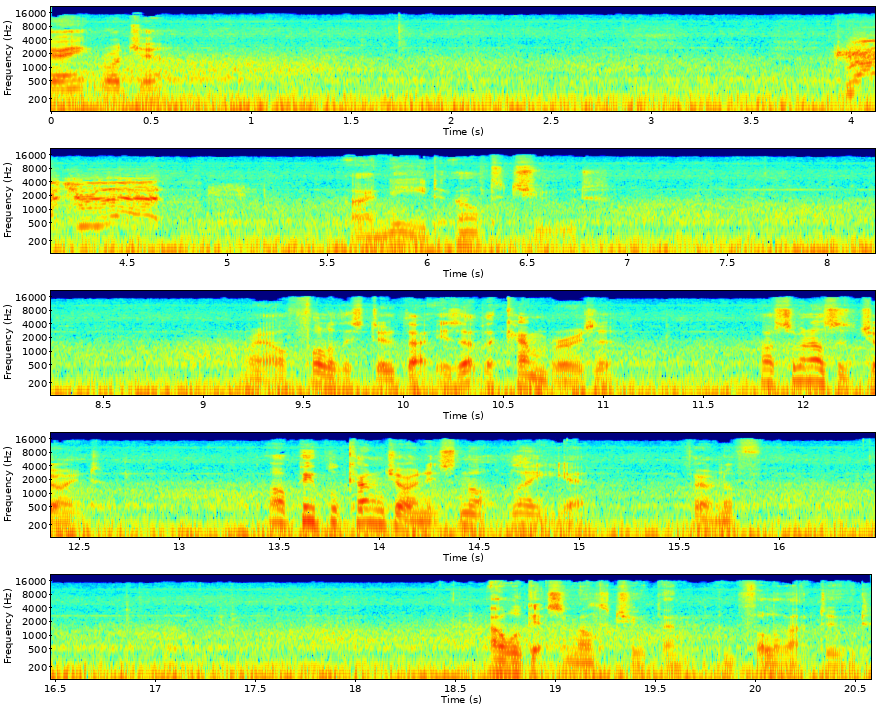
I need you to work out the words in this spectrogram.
Okay, Roger. Roger that. I need altitude. Right, I'll follow this dude. That is that the Canberra, is it? Oh, someone else has joined. Oh, people can join. It's not late yet. Fair enough. I will get some altitude then and follow that dude.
